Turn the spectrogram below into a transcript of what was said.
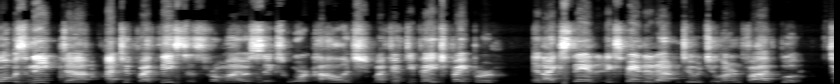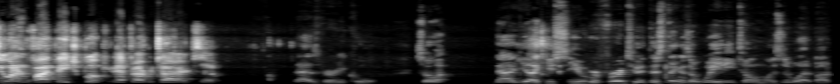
what was neat, uh, I took my thesis from my 06 War College, my 50 page paper, and I expanded expanded it out into a 205 book, 205 page book after I retired. So that is very cool. So now you like you you referred to it. This thing is a weighty tome. This is what about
